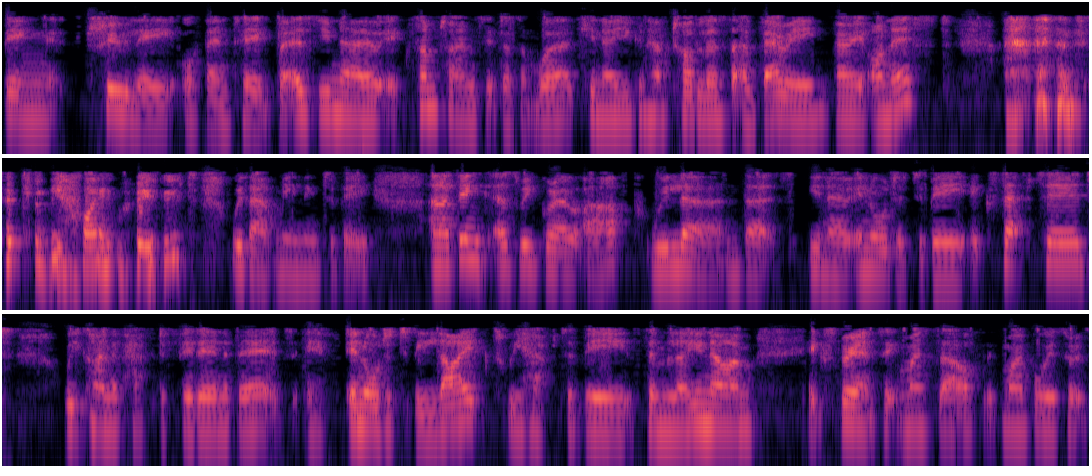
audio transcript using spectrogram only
being truly authentic. But as you know, it, sometimes it doesn't work. You know, you can have toddlers that are very, very honest and can be quite rude without meaning to be. And I think as we grow up, we learn that, you know, in order to be accepted, we kind of have to fit in a bit. If, in order to be liked, we have to be similar. You know, I'm experiencing myself with my boys who are at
